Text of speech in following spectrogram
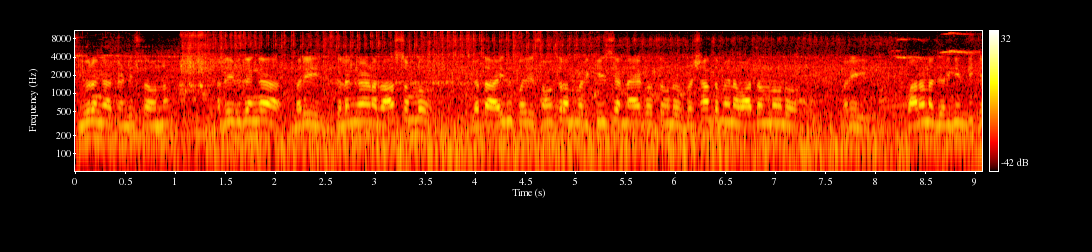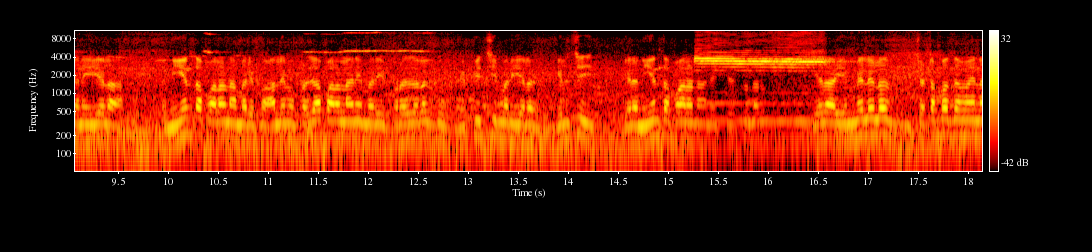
తీవ్రంగా ఖండిస్తూ ఉన్నాం. అదేవిధంగా మరి తెలంగాణ రాష్ట్రంలో గత ఐదు పది సంవత్సరాలు మరి కేసీఆర్ నాయకత్వంలో ప్రశాంతమైన వాతావరణంలో మరి పాలన జరిగింది. కానీ ఇలా నియంత పాలన మరి వాళ్ళేమో ప్రజాపాలనని మరి ప్రజలకు మెప్పించి మరి ఇలా గెలిచి ఇలా నియంత పాలన అనేది చేస్తున్నారు. ఇలా ఎమ్మెల్యేల చట్టబద్ధమైన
